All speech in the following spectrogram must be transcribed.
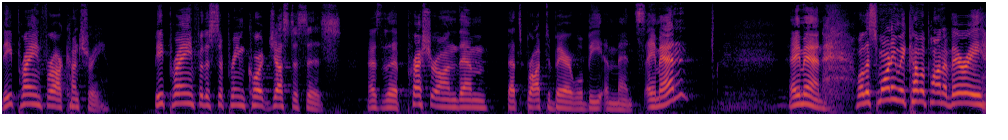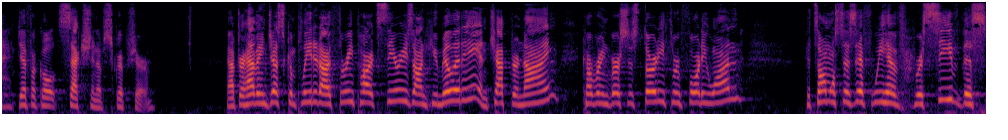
Be praying for our country. Be praying for the Supreme Court justices as the pressure on them that's brought to bear will be immense. Amen? Amen. Well, this morning we come upon a very difficult section of Scripture. After having just completed our three part series on humility in chapter 9, covering verses 30 through 41, it's almost as if we have received this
